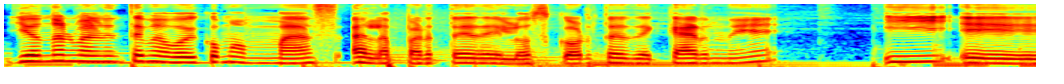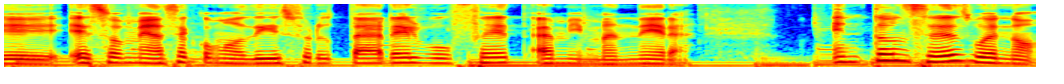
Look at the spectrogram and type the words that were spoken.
yo normalmente me voy como más a la parte de los cortes de carne y eh, eso me hace como disfrutar el buffet a mi manera. Entonces, bueno,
